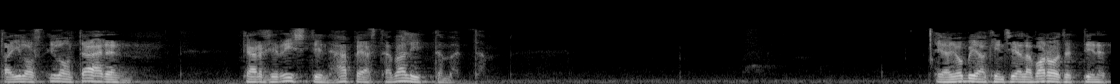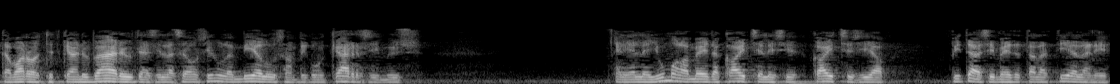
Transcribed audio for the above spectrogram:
tai ilos, ilon tähden kärsi ristin häpeästä välittämättä. Ja Jobiakin siellä varoitettiin, että varoitit käynyt vääryyteen, sillä se on sinulle mieluisampi kuin kärsimys. Eli ellei Jumala meitä kaitselisi, kaitsisi ja pitäisi meitä tällä tiellä, niin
